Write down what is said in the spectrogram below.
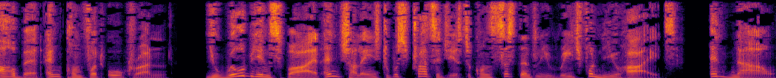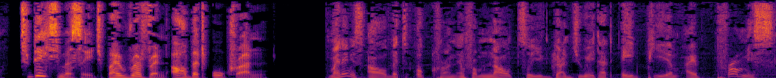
Albert and Comfort Ocran. You will be inspired and challenged with strategies to consistently reach for new heights. And now, today's message by Reverend Albert Ocran. My name is Albert Ocran, and from now till you graduate at 8 p.m., I promise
